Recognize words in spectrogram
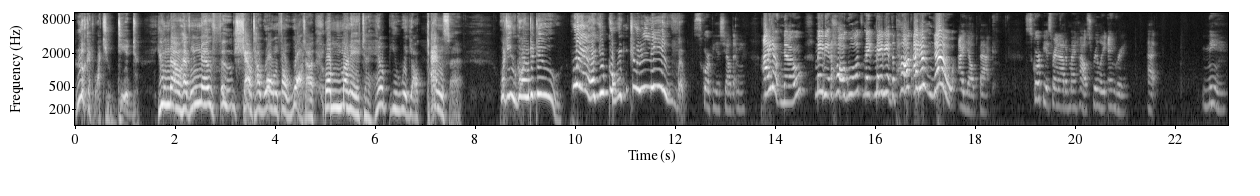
look at what you did. You now have no food, shelter, warmth, or water, or money to help you with your cancer. What are you going to do? Where are you going to live? Scorpius yelled at me. I don't know. Maybe at Hogwarts, may- maybe at the park. I don't know, I yelled back. Scorpius ran out of my house, really angry at me.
